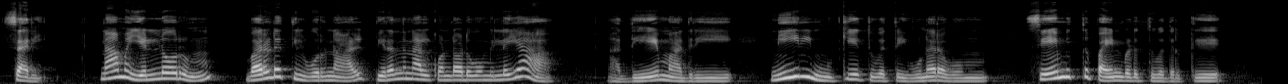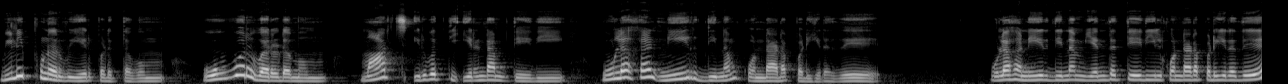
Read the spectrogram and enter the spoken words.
சரி நாம் எல்லோரும் வருடத்தில் ஒரு நாள் பிறந்த நாள் கொண்டாடுவோம் இல்லையா? அதே மாதிரி நீரின் முக்கியத்துவத்தை உணரவும் சேமித்து பயன்படுத்துவதற்கு விழிப்புணர்வு ஏற்படுத்தவும் ஒவ்வொரு வருடமும் மார்ச் இருபத்தி இரண்டாம் தேதி உலக நீர் தினம் கொண்டாடப்படுகிறது. உலக நீர் தினம் எந்த தேதியில் கொண்டாடப்படுகிறது?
